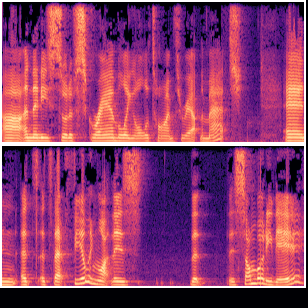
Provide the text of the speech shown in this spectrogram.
Uh, and then he's sort of scrambling all the time throughout the match, and it's it's that feeling like there's that there's somebody there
